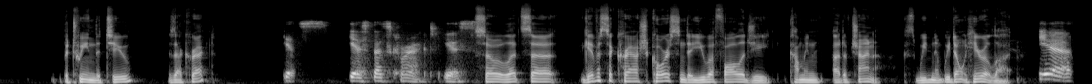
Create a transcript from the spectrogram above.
between the two. Is that correct? Yes. Yes, that's correct. Yes. So let's uh, give us a crash course into ufology coming out of China because we we don't hear a lot. Yeah.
